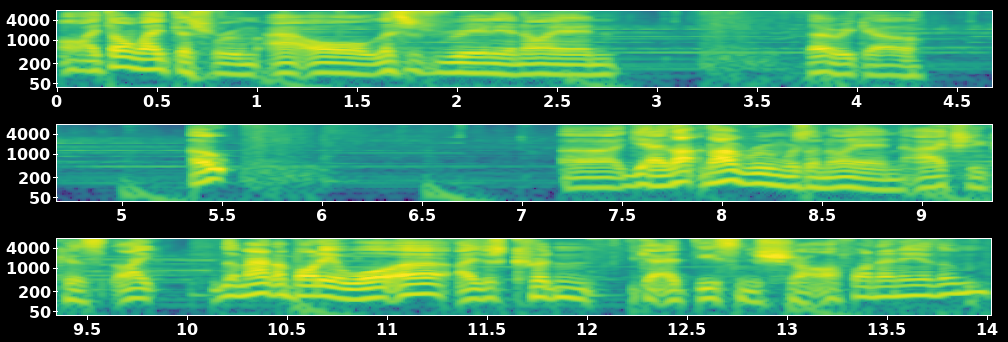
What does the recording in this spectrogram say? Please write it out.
Oh, I don't like this room at all. This is really annoying. There we go. Oh. Uh, yeah, that, that room was annoying, actually, because, like, the amount of body of water, I just couldn't get a decent shot off on any of them.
